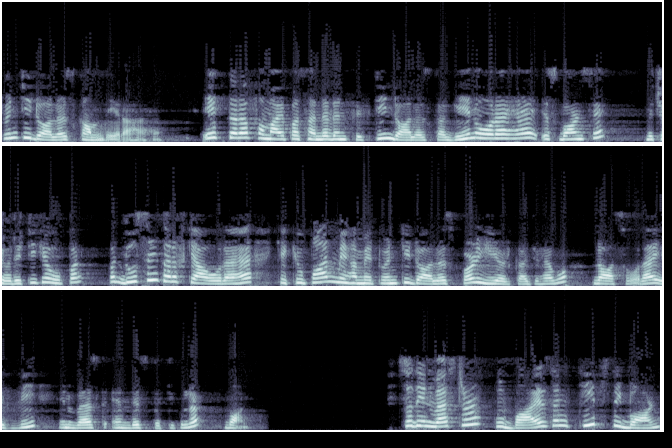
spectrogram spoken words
ٹوینٹی ڈالرس کم دے رہا ہے ایک طرف ہمارے پاس ہنڈریڈ اینڈ ففٹین ڈالرس کا گین ہو رہا ہے اس بانڈ سے میچوریٹی کے اوپر اور دوسری طرف کیا ہو رہا ہے کہ کیوپان میں ہمیں ٹوینٹی ڈالر پر ایئر کا جو ہے وہ لاس ہو رہا ہے if we invest in this particular bond so the investor who buys and keeps the bond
